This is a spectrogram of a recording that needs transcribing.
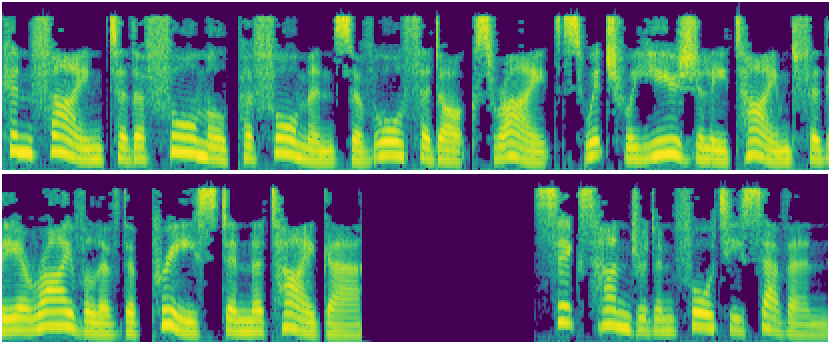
confined to the formal performance of orthodox rites which were usually timed for the arrival of the priest in the taiga. 647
